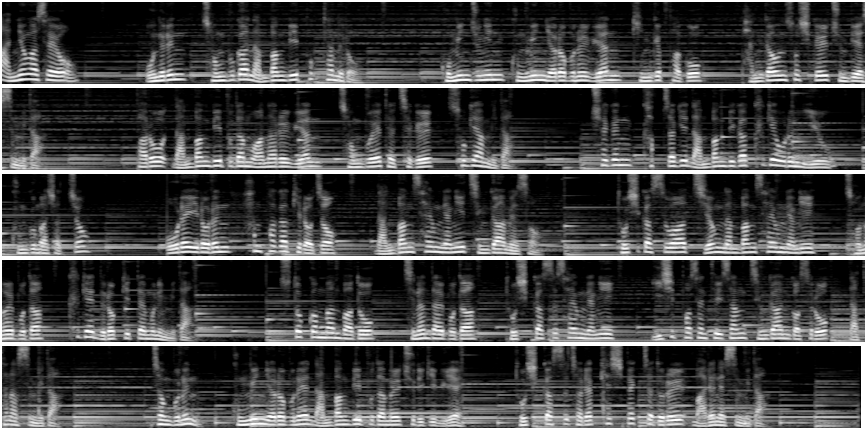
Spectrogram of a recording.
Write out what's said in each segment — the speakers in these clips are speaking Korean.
안녕하세요. 오늘은 정부가 난방비 폭탄으로 고민 중인 국민 여러분을 위한 긴급하고 반가운 소식을 준비했습니다. 바로 난방비 부담 완화를 위한 정부의 대책을 소개합니다. 최근 갑자기 난방비가 크게 오른 이유 궁금하셨죠? 올해 1월은 한파가 길어져 난방 사용량이 증가하면서 도시가스와 지역 난방 사용량이 전월보다 크게 늘었기 때문입니다. 수도권만 봐도 지난달보다 도시가스 사용량이 20% 이상 증가한 것으로 나타났습니다. 정부는 국민 여러분의 난방비 부담을 줄이기 위해 도시가스 절약 캐시백 제도를 마련했습니다.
